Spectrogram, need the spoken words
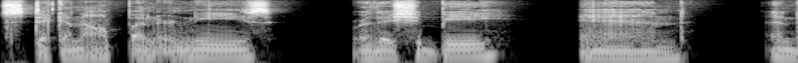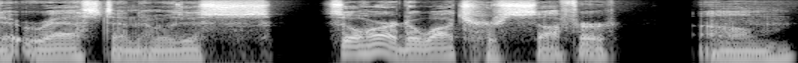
sticking up on her knees where they should be and and at rest and it was just so hard to watch her suffer um,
